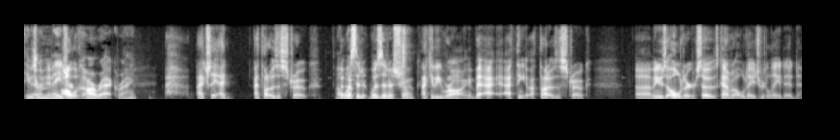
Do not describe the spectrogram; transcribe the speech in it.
he was in a major car wreck, right? Actually, I I thought it was a stroke. Oh, was it was it a stroke? I, I could be wrong, but I, I think I thought it was a stroke. Um, he was older, so it was kind of an old age related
